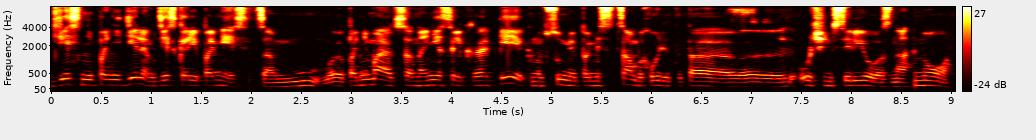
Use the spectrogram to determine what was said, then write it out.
здесь не по неделям, здесь скорее по месяцам. Э, Поднимаются на несколько копеек, но в сумме по месяцам выходит это э, очень серьезно. Но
